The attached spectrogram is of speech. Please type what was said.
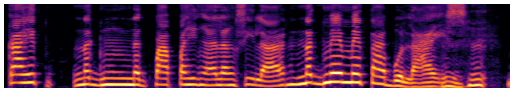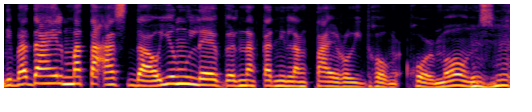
kahit nag, nagpapahinga lang sila, nagme-metabolize. Mhm. 'Di ba? Dahil mataas daw yung level ng kanilang thyroid hom- hormones. Mhm.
